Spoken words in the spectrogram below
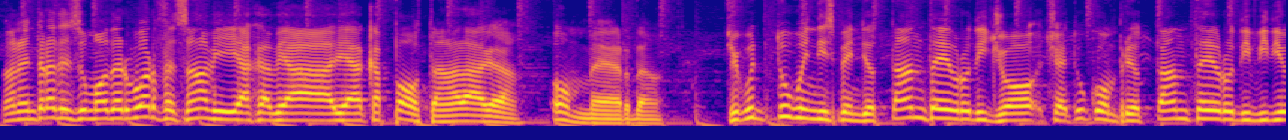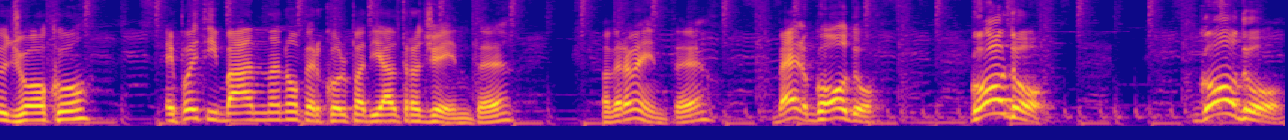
Non entrate su Modern Warfare, sennò vi, vi, vi accappottano, raga. Oh merda. Cioè, tu quindi spendi 80 euro di gioco. Cioè, tu compri 80 euro di videogioco e poi ti bannano per colpa di altra gente? Ma veramente? Bello, godo. Godo. Godo.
